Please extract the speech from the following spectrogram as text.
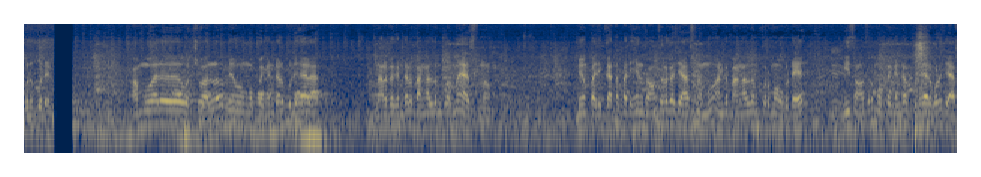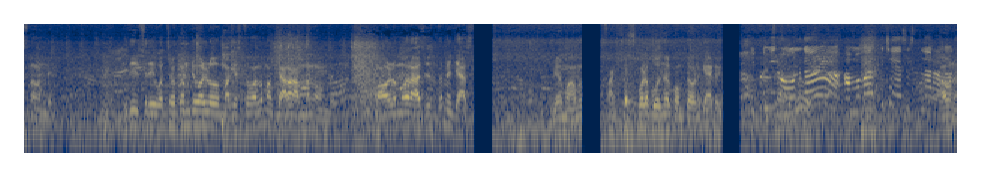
గురుపూడి అండి. అమ్మవారి ఉత్సవాల్లో మేము ముప్పై గంటల పులిహోర నలభై గంటల బంగాళదుంప కుర్మ వేస్తున్నాం. మేము పది గత పదిహేను సంవత్సరాలుగా చేస్తున్నాము. అంటే బంగాళదుంప కుర్మ ఒకటే. ఈ సంవత్సరం ముప్పై గంటల పులిహోర కూడా చేస్తున్నామండి. ఇది శ్రీ ఉత్సవ కమిటీ వాళ్ళు మాకు ఇష్టం వల్ల మాకు చాలా ఆనందంగా ఉంది. మా వాళ్ళ అమ్మవారి ఆశీర్వాదంతో మేము చేస్తాం మేము మామూలు ఫంక్షన్స్ కూడా భోజనాలు పంపుతామండి క్యాటరింగ్ అవును.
